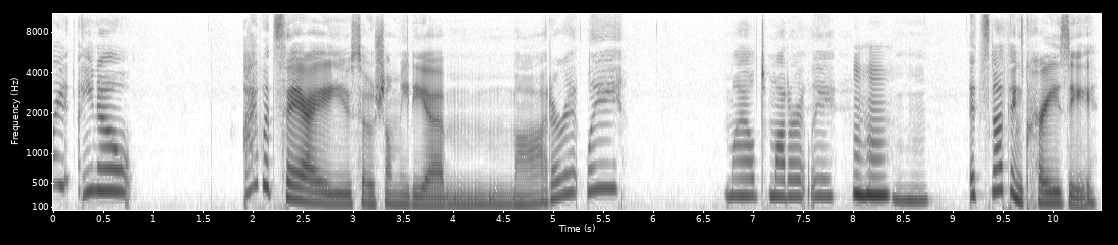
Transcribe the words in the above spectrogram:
reason, you know, I would say I use social media moderately, mild to moderately. Mm-hmm. It's nothing crazy.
